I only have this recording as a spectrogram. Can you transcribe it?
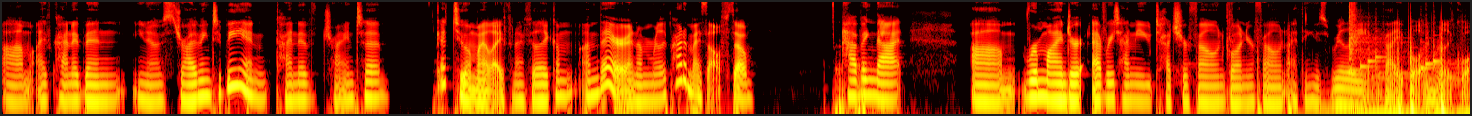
um, I've kind of been, you know, striving to be and kind of trying to get to in my life. And I feel like I'm I'm there and I'm really proud of myself. So having that um, reminder every time you touch your phone, go on your phone, I think is really valuable and really cool.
